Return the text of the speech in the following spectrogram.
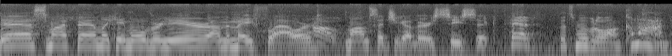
Yes, my family came over here on the Mayflower. Mom said she got very seasick. Ted, let's move it along. Come on.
